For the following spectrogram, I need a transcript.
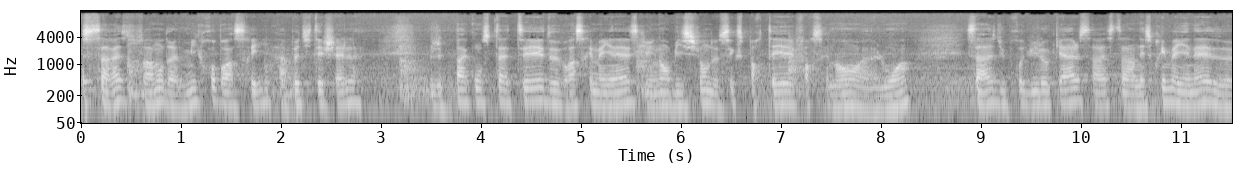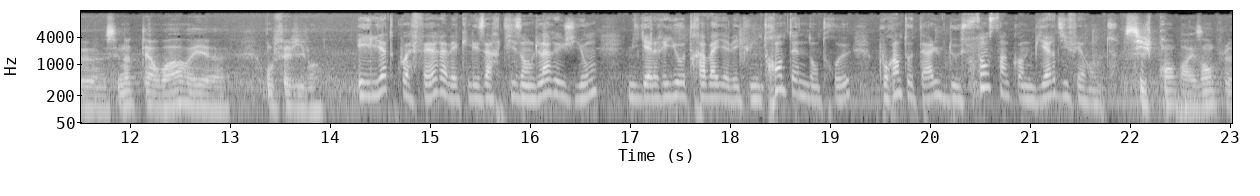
Ça reste vraiment de la micro-brasserie à petite échelle. J'ai pas constaté de brasserie mayonnaise qui a une ambition de s'exporter forcément euh, loin. Ça reste du produit local, ça reste un esprit mayonnaise, euh, c'est notre terroir et euh, on le fait vivre. Et il y a de quoi faire avec les artisans de la région. Miguel Rio travaille avec une trentaine d'entre eux pour un total de 150 bières différentes. Si je prends par exemple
